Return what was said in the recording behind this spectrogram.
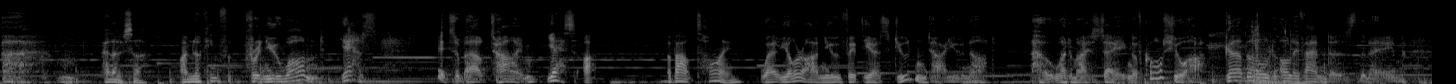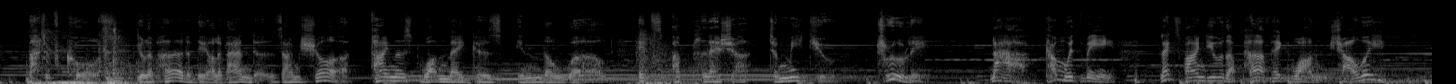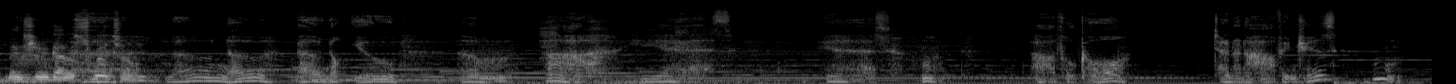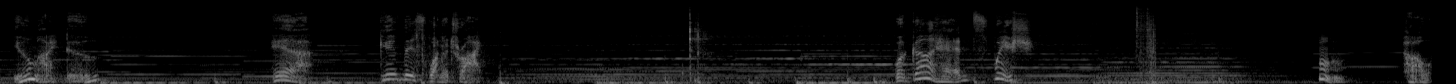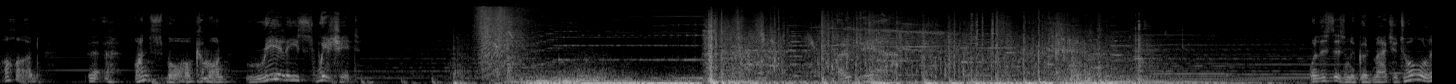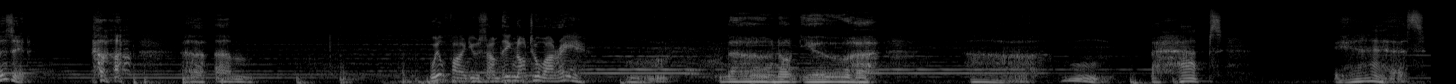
Ah, mm, hello, sir. I'm looking for. For a new wand, yes. It's about time. Yes, I... about time. Well, you're our new fifth year student, are you not? Oh, what am I saying? Of course you are. Gerbold Ollivander's the name. But of course, you'll have heard of the Ollivanders, I'm sure. Finest wand makers in the world. It's a pleasure to meet you, truly. Now, come with me. Let's find you the perfect wand, shall we? Make sure you got a switch on. No, no, no, not you. Um, ah, yes. Yes. Hmm. Powerful core. Ten and a half inches. Hmm. You might do. Here, give this one a try. Well, go ahead, swish. Hmm. How odd. Uh, once more, come on, really swish it. Oh dear. Well, this isn't a good match at all, is it? uh, um. We'll find you something, not to worry. Hmm. No, not you. Uh. Perhaps. Yes.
